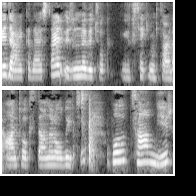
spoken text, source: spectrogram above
Ve de arkadaşlar üzümde de çok yüksek miktarda antioksidanlar olduğu için bu tam bir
